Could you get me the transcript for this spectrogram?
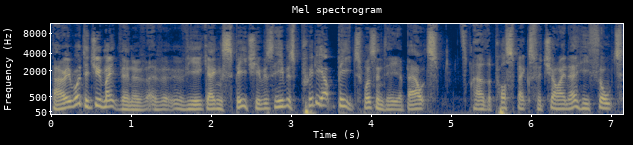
Barry, what did you make then of, of, of Yi Gang's speech? He was he was pretty upbeat, wasn't he, about uh, the prospects for China? He thought.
